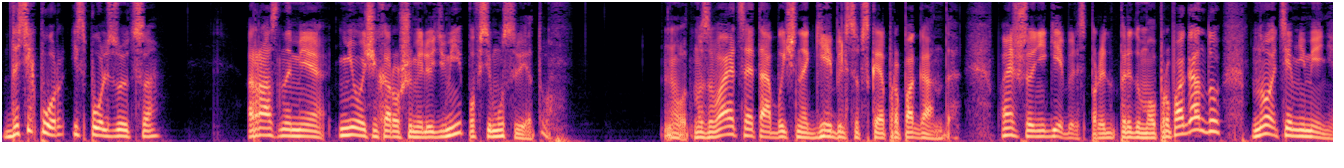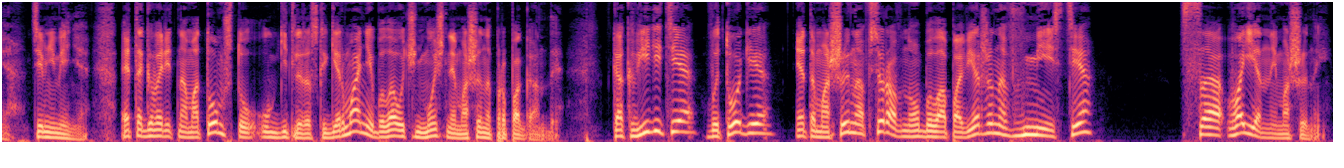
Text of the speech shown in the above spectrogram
до сих пор используются разными не очень хорошими людьми по всему свету. Вот, называется это обычно геббельсовская пропаганда. Понятно, что не Геббельс придумал пропаганду, но тем не менее, тем не менее, это говорит нам о том, что у гитлеровской Германии была очень мощная машина пропаганды. Как видите, в итоге эта машина все равно была повержена вместе с военной машиной.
